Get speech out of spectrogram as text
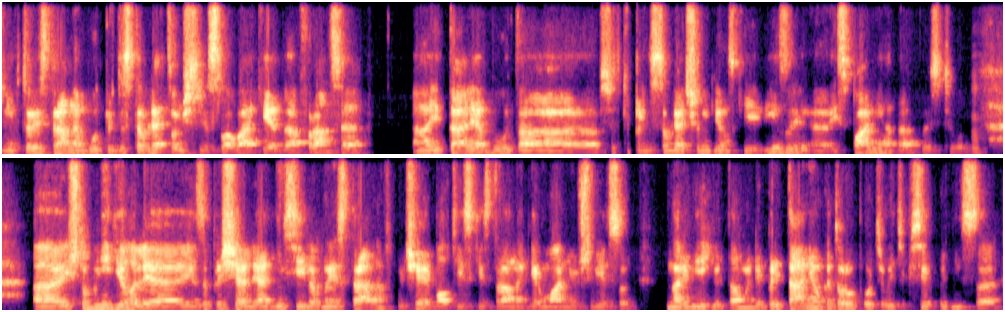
некоторые страны будут предоставлять, в том числе Словакия, да, Франция, а, Италия будет все-таки предоставлять шенгенские визы, э, Испания, да, то есть вот, а, и чтобы не делали и запрещали одни северные страны, включая Балтийские страны, Германию, Швецию, Норвегию там, или Британию, которая против этих всех виз, э,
